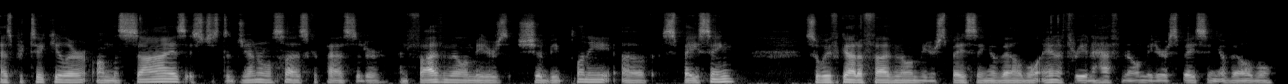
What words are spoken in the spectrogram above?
as particular on the size. It's just a general size capacitor and 5 millimeters should be plenty of spacing. So we've got a 5 millimeter spacing available and a 3.5 millimeter spacing available.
